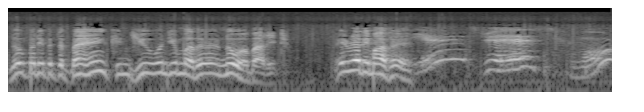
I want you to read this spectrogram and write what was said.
Nobody but the bank and you and your mother know about it. Are you ready, Martha? Yes, Jess. I'm all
